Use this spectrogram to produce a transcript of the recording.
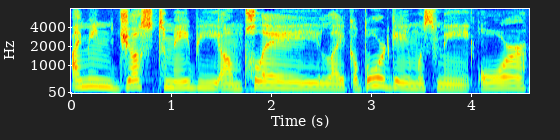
I mean, just to maybe um, play like a board game with me, or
